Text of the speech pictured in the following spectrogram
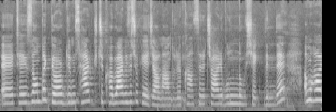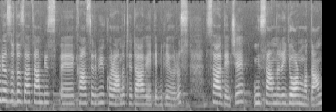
Ee, televizyonda gördüğümüz her küçük haber bizi çok heyecanlandırıyor. Kansere çare bulundu mu şeklinde. Ama hali hazırda zaten biz e, kanseri büyük oranda tedavi edebiliyoruz. Sadece insanları yormadan,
